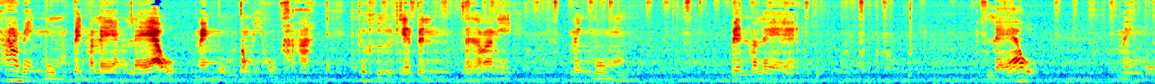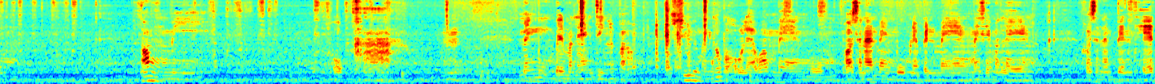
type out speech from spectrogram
ถ้าแมงมุมเป็นแมลงแล้ว แมงมุมต้องมี 6 ขา ก็คือเขียนเป็นสัญลักษณ์นี้ แมงมุม เป็นแมลง แล้ว แมงมุม ต้องมีหกขาอืมแมงมุม เป็นแมลงจริงหรือเปล่า ชื่อมันก็บอกแล้วว่าแมงมุม เพราะฉะนั้นแมงมุมเนี่ยเป็นแมงไม่ใช่แมลง เพราะฉะนั้นเป็นเท็จ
